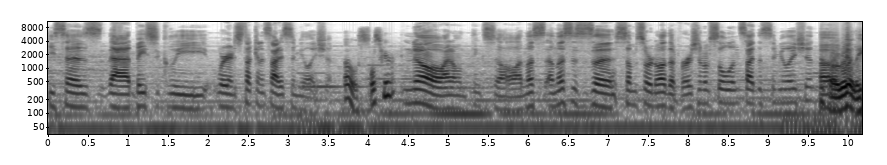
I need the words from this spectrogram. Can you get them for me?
he says that basically we're stuck inside a simulation. Oh, Soul's here? No, I don't think so. Unless unless this is uh, some sort of other version of Soul inside the simulation. oh, really?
